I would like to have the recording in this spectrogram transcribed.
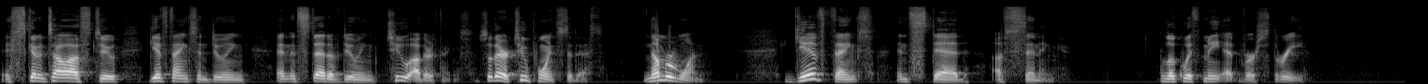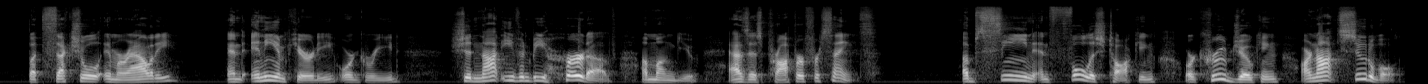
it's going to tell us to give thanks and doing and instead of doing two other things. So there are two points to this. Number 1, give thanks instead of sinning. Look with me at verse 3. But sexual immorality and any impurity or greed should not even be heard of among you, as is proper for saints obscene and foolish talking or crude joking are not suitable,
